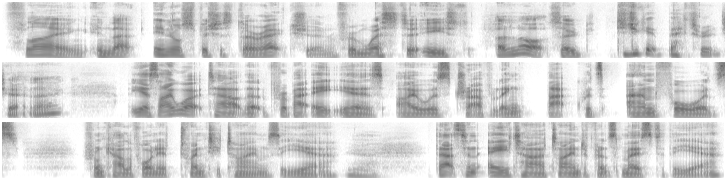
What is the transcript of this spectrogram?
flying in that inauspicious direction from west to east a lot. So did you get better at jet lag? Yes, I worked out that for about eight years, I was traveling backwards and forwards from California 20 times a year. Yeah. That's an eight hour time difference most of the year.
